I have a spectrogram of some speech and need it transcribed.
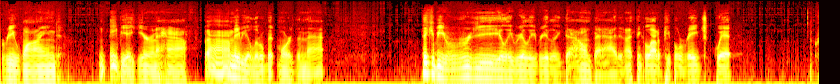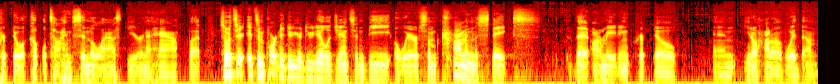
rewind maybe a year and a half, uh, maybe a little bit more than that, they could be really, really, really down bad. And I think a lot of people rage quit crypto a couple times in the last year and a half. But so it's it's important to do your due diligence and be aware of some common mistakes that are made in crypto, and you know how to avoid them.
